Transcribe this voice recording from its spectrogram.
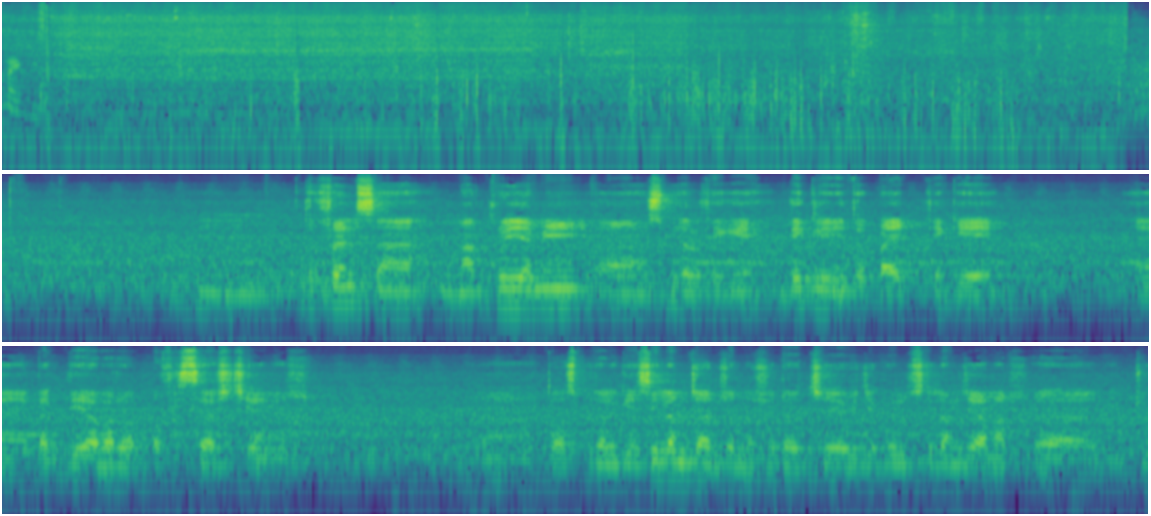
নাকি উম, তো ফ্রেন্ডস মাত্রই আমি হসপিটাল থেকে দেখলেনি তো বাইক থেকে বাইক দিয়ে আবার অফিসে আসছি আমার তো হসপিটাল গিয়েছিলাম যার জন্য সেটা হচ্ছে ওই যে বলছিলাম যে আমার একটু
